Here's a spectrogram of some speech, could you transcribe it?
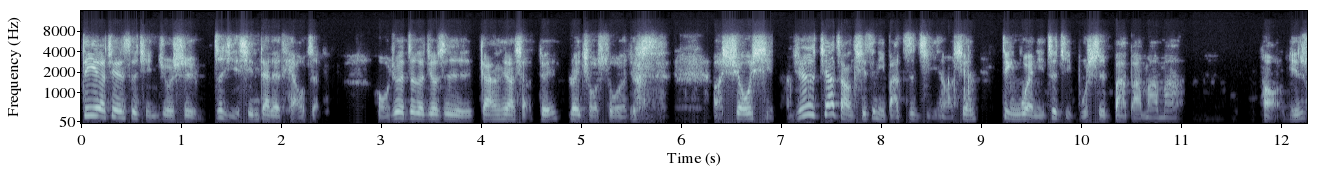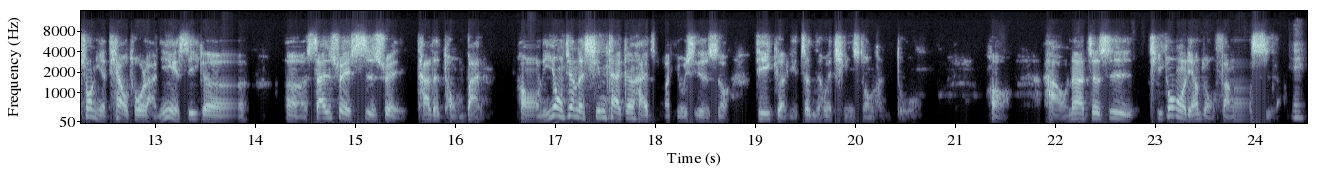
第二件事情就是自己心态的调整，我觉得这个就是刚刚像小对瑞秋说的，就是啊修行。就是家长其实你把自己哈先定位你自己不是爸爸妈妈，好，也就是说你的跳脱了，你也是一个呃三岁四岁他的同伴。好，你用这样的心态跟孩子玩游戏的时候，第一个你真的会轻松很多。好，好，那这是提供了两种方式啊。对，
